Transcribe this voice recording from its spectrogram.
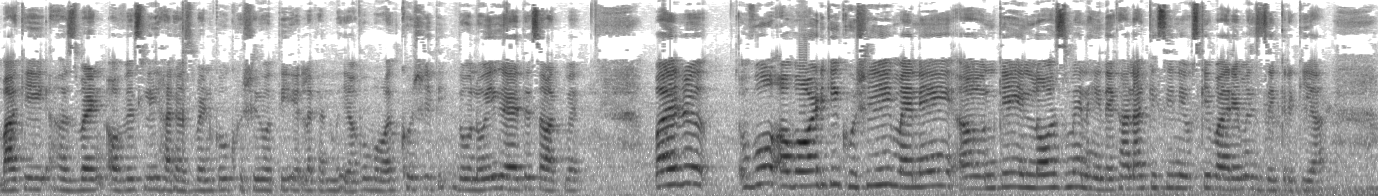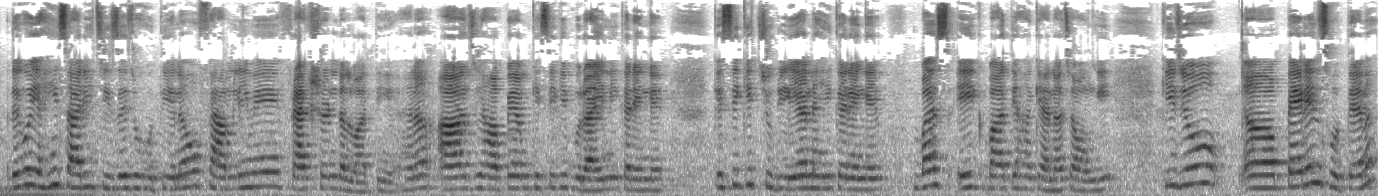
बाकी हस्बैंड ऑब्वियसली हर हस्बैंड को खुशी होती है लखन भैया को बहुत खुशी थी दोनों ही गए थे साथ में। पर वो अवार्ड की खुशी मैंने उनके इन लॉज में नहीं देखा ना किसी ने उसके बारे में ज़िक्र किया। देखो, यही सारी चीज़ें जो होती है ना, वो फैमिली में फ्रैक्शन डलवाती है है ना? आज यहाँ पे हम किसी की बुराई नहीं करेंगे, किसी की चुगलियाँ नहीं करेंगे। बस एक बात यहाँ कहना चाहूँगी कि जो पेरेंट्स होते हैं ना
